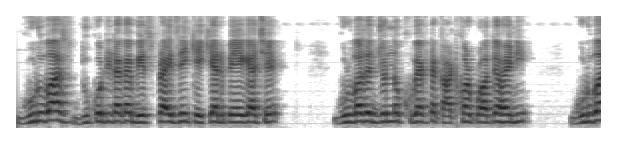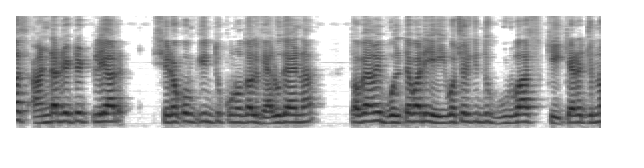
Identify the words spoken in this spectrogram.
গুরবাস দু কোটি টাকা বেস প্রাইসেই কেকেআর পেয়ে গেছে। গুরুবাসের জন্য খুব একটা কাঠখড় পড়াতে হয়নি। গুরুবাস আন্ডার রেটেড প্লেয়ার সেরকম কিন্তু কোনো দল ভ্যালু দেয় না। তবে আমি বলতে পারি, এই বছর কিন্তু গুরবাস কেকেআরের জন্য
